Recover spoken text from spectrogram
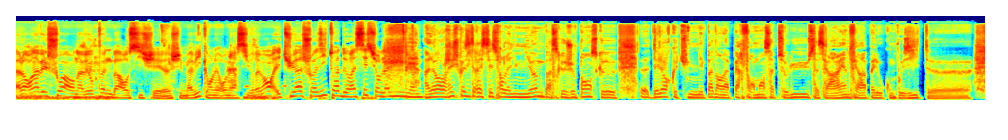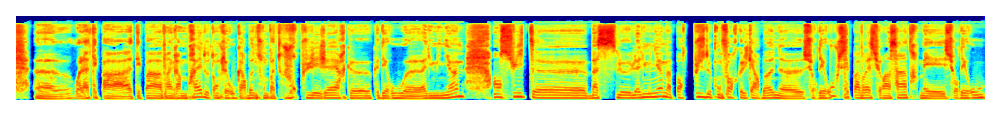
alors on avait le choix, on avait open bar aussi chez euh, chez Mavic, on les remercie vraiment. Et tu as choisi toi de rester sur l'aluminium. Alors j'ai choisi de rester sur l'aluminium parce que je pense que euh, dès lors que tu n'es pas dans la performance absolue, ça sert à rien de faire appel au composite. Euh, euh, voilà, t'es pas pas à 20 grammes près, d'autant que les roues carbone sont pas toujours plus légères que, que des roues euh, aluminium. Ensuite, euh, bah, l'aluminium apporte plus de confort que le carbone euh, sur des roues. C'est pas vrai sur un cintre, mais sur des roues,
